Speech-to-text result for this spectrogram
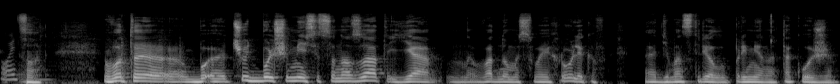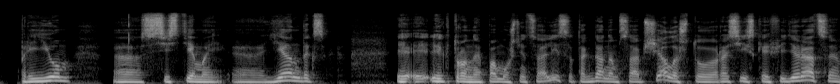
Очень. Вот. Вот э, чуть больше месяца назад я в одном из своих роликов э, демонстрировал примерно такой же прием э, с системой э, Яндекс Э, э, электронная помощница Алиса тогда нам сообщала, что Российская Федерация,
